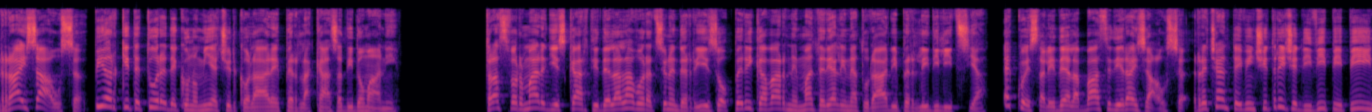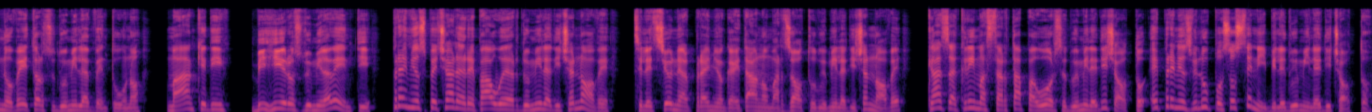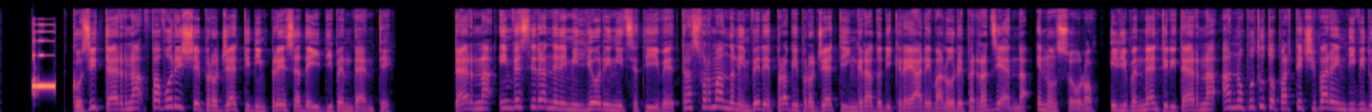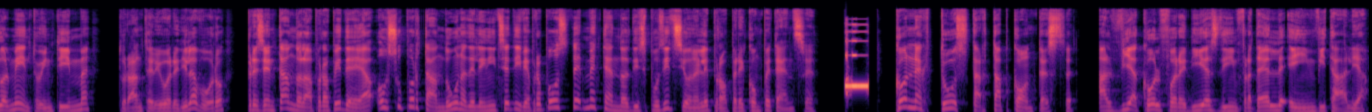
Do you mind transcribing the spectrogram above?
Rice House, bioarchitettura ed economia circolare per la casa di domani. Trasformare gli scarti della lavorazione del riso per ricavarne materiali naturali per l'edilizia. È questa l'idea alla base di Rice House, recente vincitrice di VPP Innovators 2021, ma anche di B-Heroes 2020, Premio Speciale Repower 2019, selezione al Premio Gaetano Marzotto 2019, Casa Clima Startup Awards 2018 e Premio Sviluppo Sostenibile 2018. Così Terna favorisce i progetti di impresa dei dipendenti. Terna investirà nelle migliori iniziative, trasformandole in veri e propri progetti in grado di creare valore per l'azienda e non solo. I dipendenti di Terna hanno potuto partecipare individualmente o in team, durante le ore di lavoro, presentando la propria idea o supportando una delle iniziative proposte mettendo a disposizione le proprie competenze. Connect 2 Startup Contest, al via Call for Ideas di Infratel e Invitalia.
